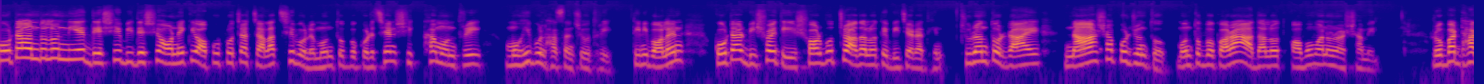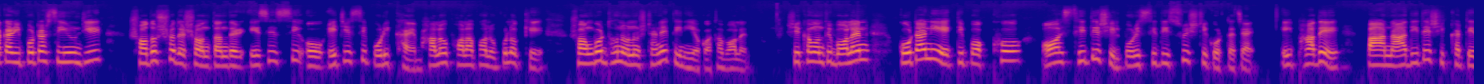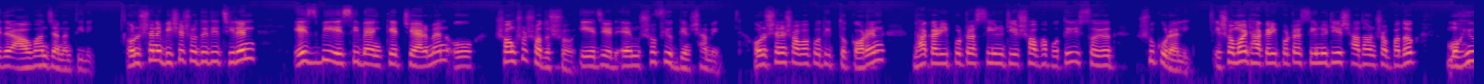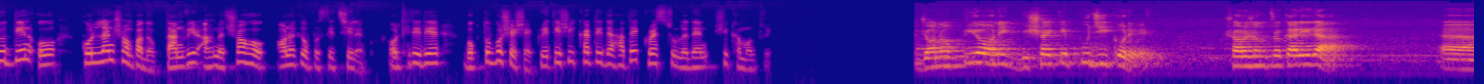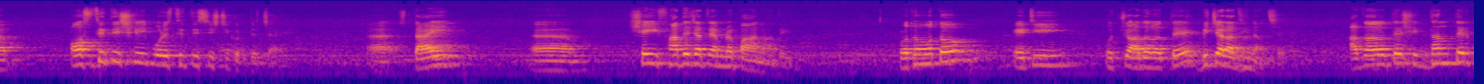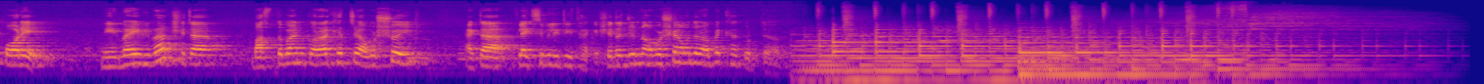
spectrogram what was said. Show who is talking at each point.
Speaker 1: কোটা আন্দোলন নিয়ে দেশে বিদেশে অনেকে অপপ্রচার চালাচ্ছে বলে মন্তব্য করেছেন শিক্ষামন্ত্রী মহিবুল হাসান চৌধুরী তিনি বলেন কোটার বিষয়টি সর্বোচ্চ আদালতে বিচারাধীন চূড়ান্ত রায় না আসা পর্যন্ত মন্তব্য করা আদালত অবমাননার সামিল রোববার ঢাকা রিপোর্টার্স ইউনিটির সদস্যদের সন্তানদের এসএসসি ও এইচএসসি পরীক্ষায় ভালো ফলাফল উপলক্ষে সংবর্ধন অনুষ্ঠানে তিনি কথা বলেন শিক্ষামন্ত্রী বলেন কোটা নিয়ে একটি পক্ষ অস্থিতিশীল পরিস্থিতি সৃষ্টি করতে চায় এই ফাঁদে পা না দিতে শিক্ষার্থীদের আহ্বান জানান তিনি অনুষ্ঠানে বিশেষ অতিথি ছিলেন এসবিএসি ব্যাংকের চেয়ারম্যান ও সংসদ সদস্য এজেড এম শফিউদ্দিন স্বামী অনুষ্ঠানে সভাপতিত্ব করেন ঢাকা রিপোর্টার্স ইউনিটির সভাপতি সৈয়দ শুকুর আলী এ সময় ঢাকা রিপোর্টার্স ইউনিটির সাধারণ সম্পাদক মহিউদ্দিন ও কল্যাণ সম্পাদক তানভীর আহমেদ সহ অনেকে উপস্থিত ছিলেন অতিথিদের বক্তব্য শেষে কৃতি শিক্ষার্থীদের হাতে ক্রেস্ট তুলে দেন শিক্ষামন্ত্রী
Speaker 2: জনপ্রিয় অনেক বিষয়কে পুঁজি করে ষড়যন্ত্রকারীরা অস্থিতিশীল পরিস্থিতি সৃষ্টি করতে চায় তাই সেই ফাঁদে যাতে আমরা পা না দিই প্রথমত এটি উচ্চ আদালতে বিচারাধীন আছে আদালতের সিদ্ধান্তের পরে নির্বাহী বিভাগ সেটা বাস্তবায়ন করার ক্ষেত্রে অবশ্যই একটা ফ্লেক্সিবিলিটি থাকে সেটার জন্য অবশ্যই আমাদের অপেক্ষা করতে হবে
